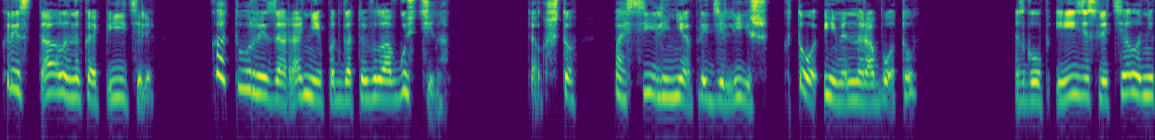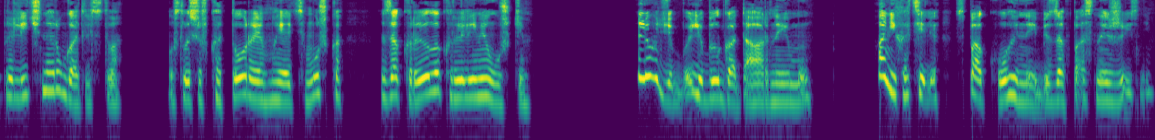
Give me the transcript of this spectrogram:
кристаллы-накопители, которые заранее подготовила Августина. Так что по силе не определишь, кто именно работал. С губ Изи слетело неприличное ругательство, услышав которое моя тьмушка закрыла крыльями ушки. Люди были благодарны ему. Они хотели спокойной и безопасной жизни.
